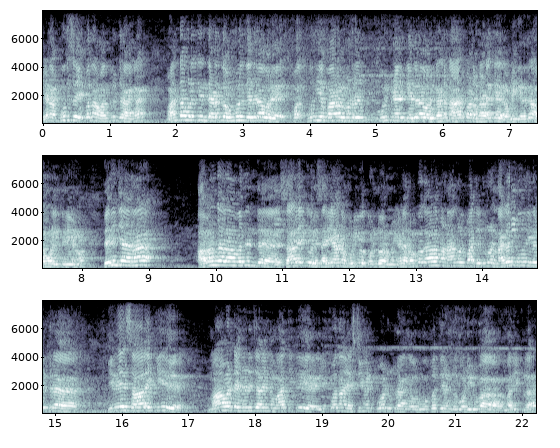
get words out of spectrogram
ஏன்னா இப்போ தான் வந்திருக்கிறாங்க. வந்தவங்களுக்கு இந்த இடத்துல உங்களுக்கு எதிராக ஒரு ப- புதிய பாராளுமன்ற உறுப்பினருக்கு எதிராக ஒரு கண்டன ஆர்ப்பாட்டம் நடக்கு அப்படிங்கிறது அவங்களுக்கு தெரியணும். தெரிஞ்சாதான் அவங்களாவது இந்த சாலைக்கு ஒரு சரியான முடிவை கொண்டு வரணும். ஏன்னா ரொம்ப காலமா நாங்களும் பார்த்துட்டு இருக்கிறோம் நகர்பகுதியில் இருக்கிற இதே சாலைக்கு மாவட்ட நெடுஞ்சாலைன்னு மாத்திட்டு இப்போதான் எஸ்டிமேட் போட்டிருக்கிறாங்க ஒரு முப்பத்தி ரெண்டு கோடி ரூபாய் மதிப்புல.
